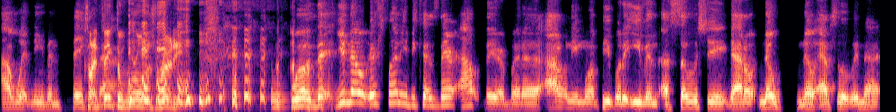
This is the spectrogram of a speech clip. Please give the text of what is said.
I wouldn't even think. So I about think the world is ready. well, th- you know, it's funny because they're out there, but uh, I don't even want people to even associate. I don't. No, no, absolutely not.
